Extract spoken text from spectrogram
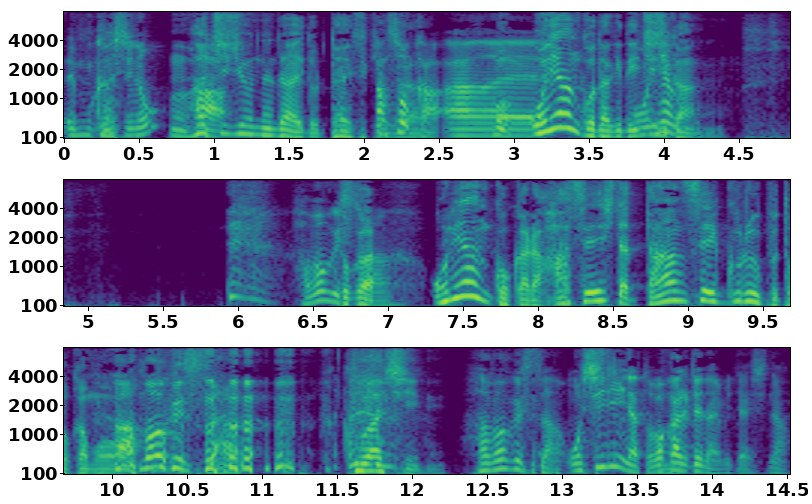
え、昔の？うん、あ80年代アイドル大好きだあ、そう。か。あもうーおにゃんこだけで1時間。浜口さん。おにゃんこから派生した男性グループとかも浜口さん。詳しいね。浜口さん。お尻なと別れてないみたいしな。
